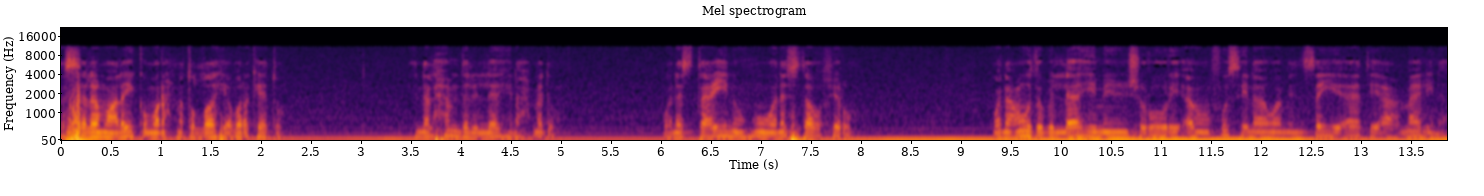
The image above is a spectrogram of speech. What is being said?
السلام عليكم ورحمة الله وبركاته. إن الحمد لله نحمده ونستعينه ونستغفره ونعوذ بالله من شرور أنفسنا ومن سيئات أعمالنا.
